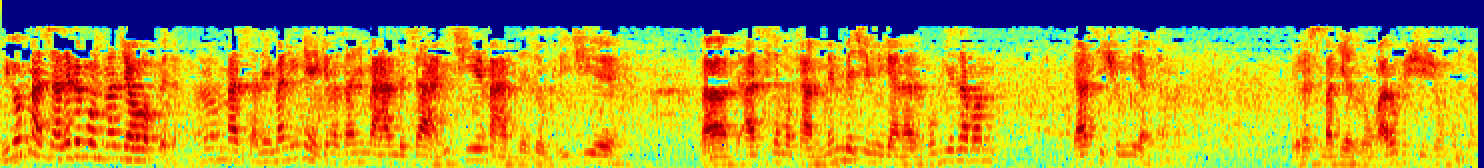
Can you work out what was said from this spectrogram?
می‌گفت مسئله بپرس من جواب بدم. مسئله من اینه که مثلا این محل صحوی چیه محل ذکری چیه؟ و اصل متمم به چی میگن؟ خب یه زمان درسیشون می‌رفتم یه قسمتی از نمره رو پیشیشون خوندم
